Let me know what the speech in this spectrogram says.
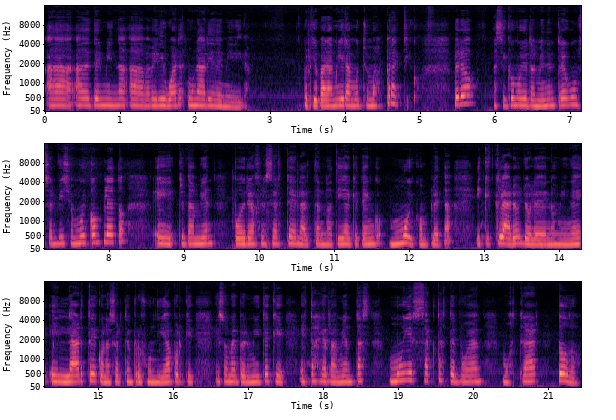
a, a determinar, a averiguar un área de mi vida, porque para mí era mucho más práctico. Pero así como yo también entrego un servicio muy completo, eh, yo también podría ofrecerte la alternativa que tengo muy completa y que claro, yo le denominé el arte de conocerte en profundidad porque eso me permite que estas herramientas muy exactas te puedan mostrar todo,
